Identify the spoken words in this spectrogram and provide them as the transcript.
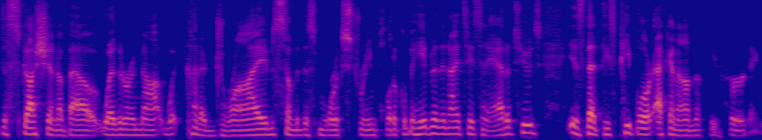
discussion about whether or not what kind of drives some of this more extreme political behavior in the United States and attitudes is that these people are economically hurting.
